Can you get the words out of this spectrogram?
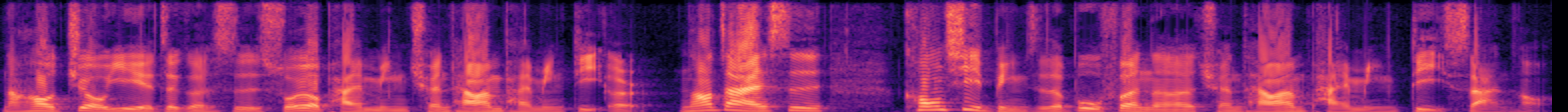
然后就业这个是所有排名全台湾排名第二，然后再来是空气品质的部分呢，全台湾排名第三哦。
